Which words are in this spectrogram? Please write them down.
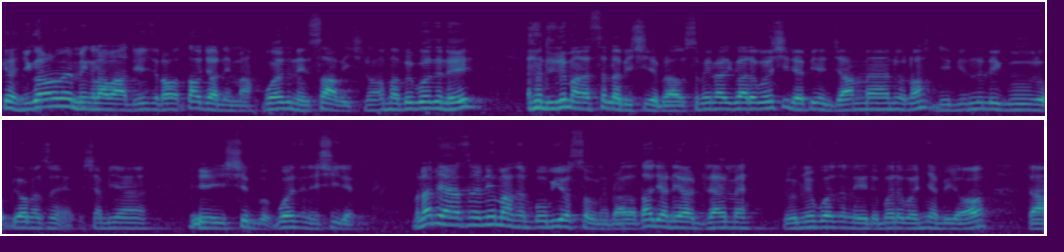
ကဲညီကောင်တို့ပဲမင်္ဂလာပါဒီကျွန်တော်တောက်ကြနေမှာပွဲစဉ်တွေစပြီကျွန်တော်အမှတ်ပေးပွဲစဉ်တွေဒီနေ့မှလည်းဆက်လက်ပြီးရှိတယ်ဗျာစပိန်လာလီဂါတွေပွဲရှိတယ်ပြီးရင်ဂျာမန်တို့နော်ဒီဘီဇနက်လီဂူတို့ပြောမှဆိုရင်ချန်ပီယံဒီရှစ်ပွဲစဉ်တွေရှိတယ်မနက်ဖြန်စနေနေ့မှဆိုရင်ပို့ပြီးတော့စုံတယ်ဗျာတောက်ကြနေတော့ဒီတိုင်းပဲဒီလိုမျိုးပွဲစဉ်တွေတပွဲတပွဲညှက်ပြီးတော့ဒါ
